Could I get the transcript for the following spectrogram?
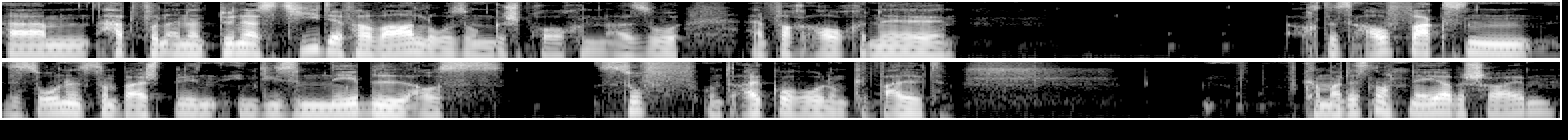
ähm, hat von einer Dynastie der Verwahrlosung gesprochen. Also einfach auch eine, auch das Aufwachsen des Sohnes zum Beispiel in, in diesem Nebel aus Suff und Alkohol und Gewalt. Kann man das noch näher beschreiben?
